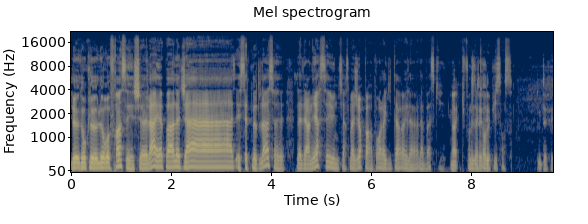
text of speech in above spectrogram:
le, donc le, le refrain, c'est Je pas le jazz. Et cette note-là, la dernière, c'est une tierce majeure par rapport à la guitare et la, la basse qui, qui font des accords de puissance. Tout à fait.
